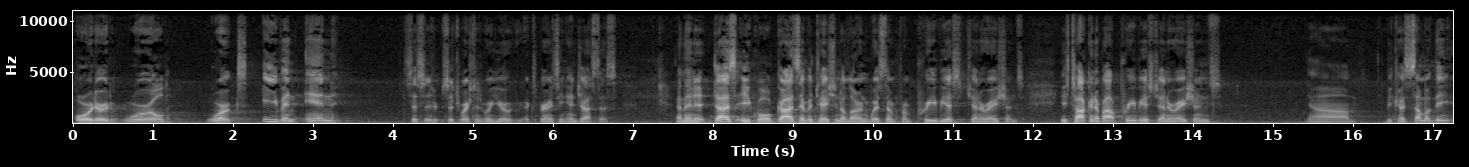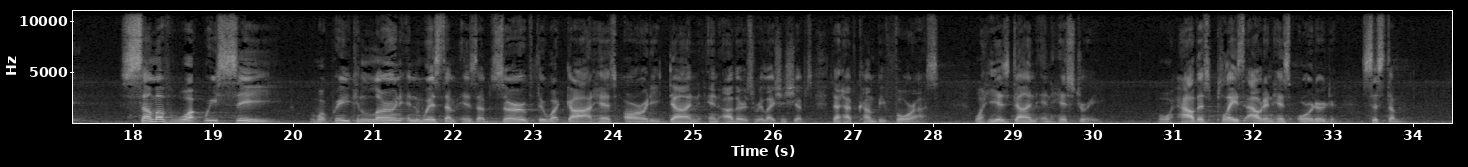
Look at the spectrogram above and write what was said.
ordered world works, even in situations where you're experiencing injustice. And then it does equal God's invitation to learn wisdom from previous generations. He's talking about previous generations um, because some of the some of what we see what we can learn in wisdom is observed through what God has already done in others' relationships that have come before us, what He has done in history, how this plays out in His ordered system.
